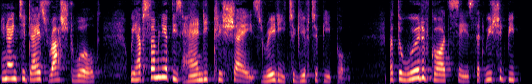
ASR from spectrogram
You know, in today's rushed world, we have so many of these handy cliches ready to give to people. But the Word of God says that we should be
